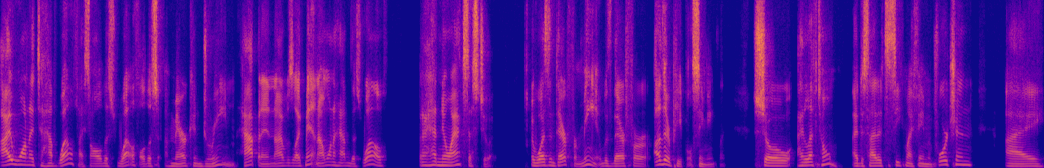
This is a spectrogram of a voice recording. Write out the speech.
I wanted to have wealth. I saw all this wealth, all this American dream happening. And I was like, man, I want to have this wealth, but I had no access to it. It wasn't there for me, it was there for other people, seemingly. So I left home. I decided to seek my fame and fortune. I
